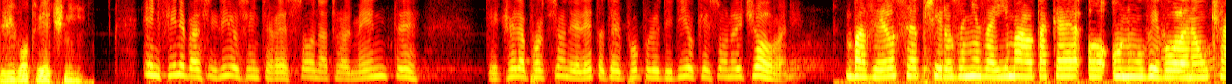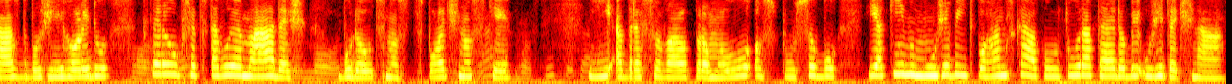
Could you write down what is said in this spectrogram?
život věčný. Infine Basilius interessò naturalmente di quella porzione eletta del popolo di Dio che sono i giovani. Bazil se přirozeně zajímal také o onu vyvolenou část božího lidu, kterou představuje mládež, budoucnost společnosti. Jí adresoval promluvu o způsobu, jakým může být pohanská kultura té doby užitečná.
